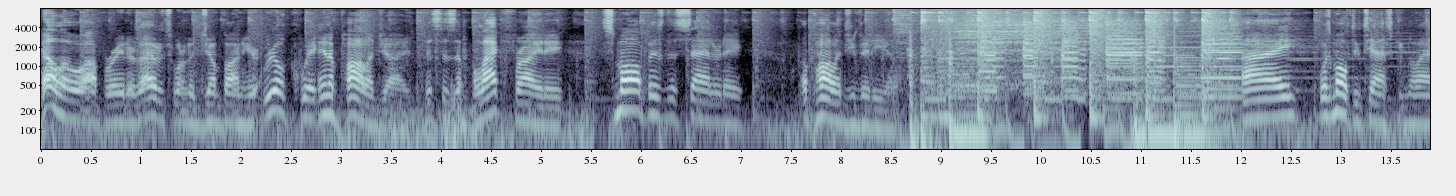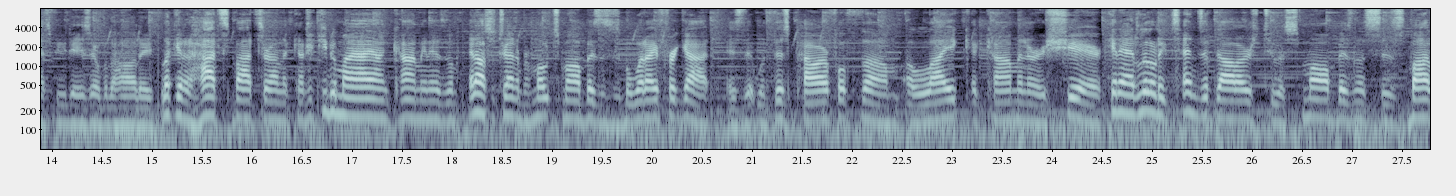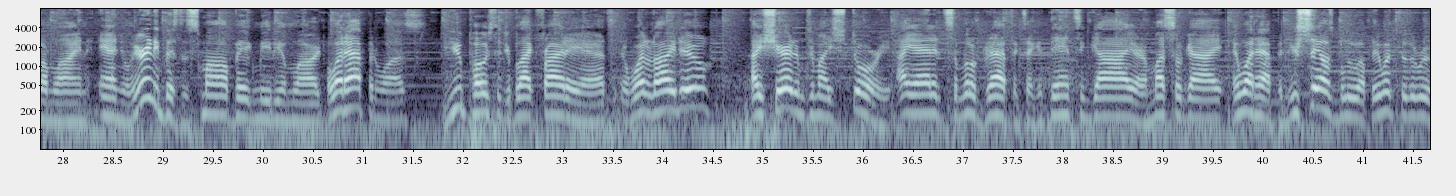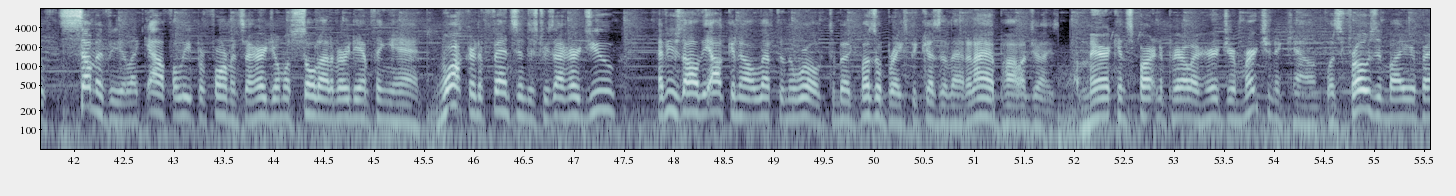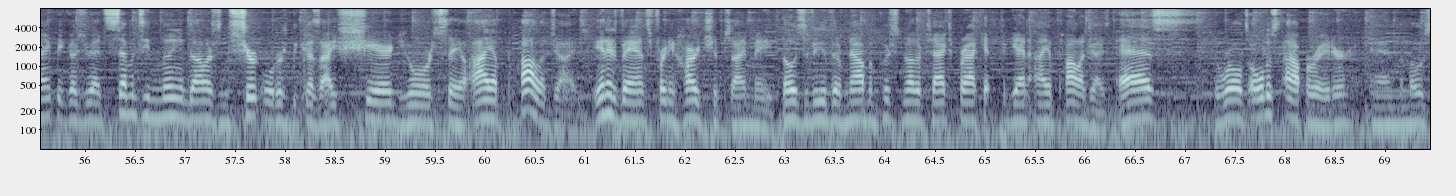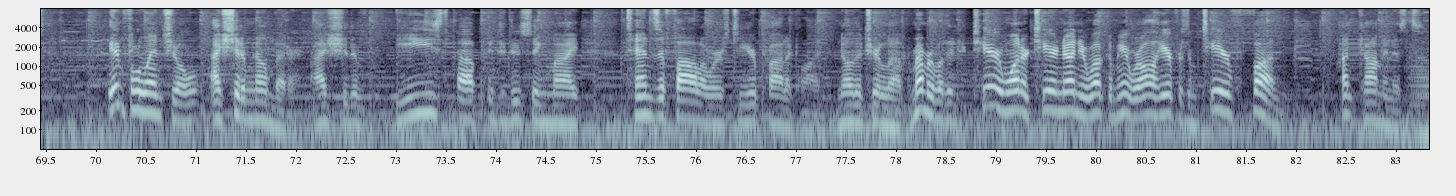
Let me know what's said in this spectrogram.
Hello, operators. I just wanted to jump on here real quick and apologize. This is a Black Friday, Small Business Saturday apology video. I was multitasking the last few days over the holidays, looking at hot spots around the country, keeping my eye on communism, and also trying to promote small businesses. But what I forgot is that with this powerful thumb, a like, a comment, or a share can add literally tens of dollars to a small business's bottom line annually, or any business, small, big, medium, large. What happened was, you posted your Black Friday ads, and what did I do? I shared them to my story. I added some little graphics like a dancing guy or a muscle guy. And what happened? Your sales blew up. They went through the roof. Some of you, like Alpha Elite Performance, I heard you almost sold out of every damn thing you had. Walker Defense Industries, I heard you have used all the Inconel left in the world to make muzzle brakes because of that, and I apologize. American Spartan Apparel, I heard your merchant account was frozen by your bank because you had $17 million in shirt orders because I shared your sale. I apologize in advance for any hardships I made. Those of you that have now been pushed another tax bracket, again, I apologize. As the world's oldest operator and the most influential, I should have known better. I should have eased up introducing my tens of followers to your product line. Know that you're loved. Remember, whether you're tier one or tier none, you're welcome here. We're all here for some tier fun. Hunt communists.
